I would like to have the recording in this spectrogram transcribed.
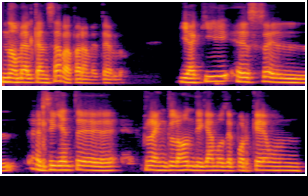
No me alcanzaba para meterlo. Y aquí es el, el siguiente renglón, digamos, de por qué un,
